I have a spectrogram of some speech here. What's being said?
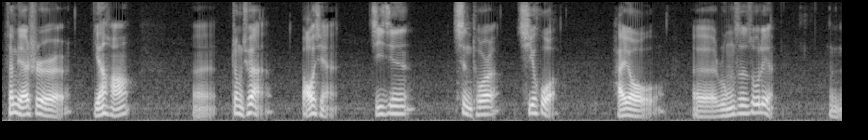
分别是银行、嗯证券、保险、基金、信托、期货，还有呃融资租赁，嗯。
